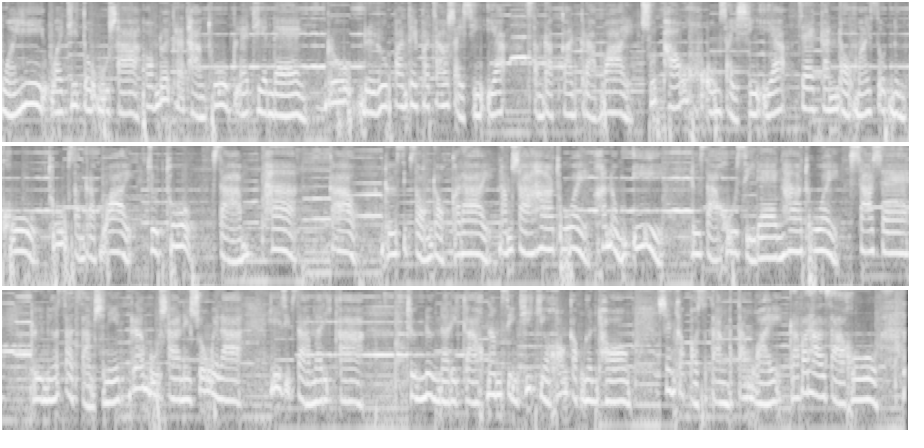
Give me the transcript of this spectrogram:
หัวหิ้ไว้ที่โต๊ะบูชา พร้อมด้วยกระถางทูบและเทียนแดง รูปหรือรูปปั้นเทพเจ้าใส่ชิงเอียะสำหรับการกราบไหว้ ชุดเพ้าขององค์ใส่ชิงเอียะแจกันดอกไม้สดหนึ่งคู่ ทูบสำหรับไหว้ จุดทูบ3 5 9 หรือ 12 ดอกก็ได้ น้ำชา 5 ถ้วย ขนมอี้ หรือสาคูสีแดง 5 ถ้วย ชาแช หรือเนื้อสัตว์ 3 ชนิด เริ่มบูชาในช่วงเวลา 23 นาฬิกาถึง 1 นาฬิกานำสิ่งที่เกี่ยวข้องกับเงินทอง เช่นกระเป๋าสตางค์มาตั้งไว้ รับประทานสาคู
